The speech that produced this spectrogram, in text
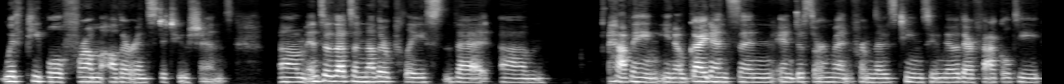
with people from other institutions. Um, and so that's another place that um, having, you know, guidance and, and discernment from those teams who know their faculty,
